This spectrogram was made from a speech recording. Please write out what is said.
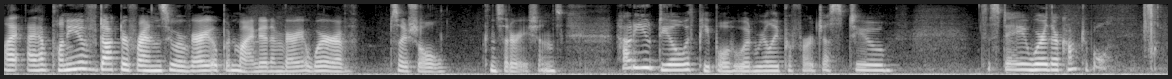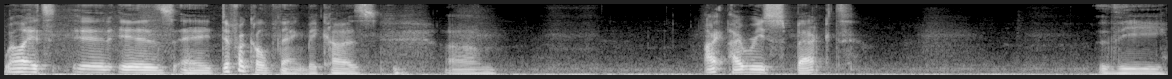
I, I have plenty of doctor friends who are very open minded and very aware of social considerations. How do you deal with people who would really prefer just to to stay where they're comfortable? Well, it's it is a difficult thing because um, I I respect the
